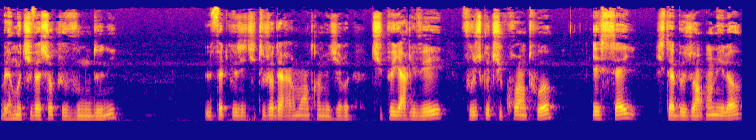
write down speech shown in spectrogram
la motivation que vous nous donnez, le fait que vous étiez toujours derrière moi en train de me dire tu peux y arriver, faut juste que tu crois en toi, essaye, si t'as besoin, on est là.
